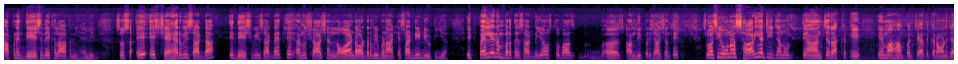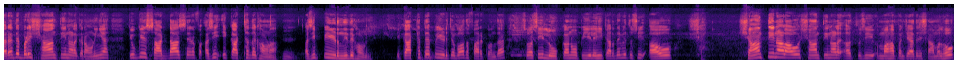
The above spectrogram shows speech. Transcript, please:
ਆਪਣੇ ਦੇਸ਼ ਦੇ ਖਿਲਾਫ ਨਹੀਂ ਹੈਗੇ। ਸੋ ਇਹ ਇਹ ਸ਼ਹਿਰ ਵੀ ਸਾਡਾ ਇਹ ਦੇਸ਼ ਵੀ ਸਾਡਾ ਇੱਥੇ ਅਨੁਸ਼ਾਸਨ ਲਾਅ ਐਂਡ ਆਰਡਰ ਵੀ ਬਣਾ ਕੇ ਸਾਡੀ ਡਿਊਟੀ ਆ। ਇੱਕ ਪਹਿਲੇ ਨੰਬਰ ਤੇ ਸਾਡੀ ਆ ਉਸ ਤੋਂ ਬਾਅਦ ਆਂਦੀ ਪ੍ਰਸ਼ਾਸਨ ਤੇ। ਸੋ ਅਸੀਂ ਉਹਨਾਂ ਸਾਰੀਆਂ ਚੀਜ਼ਾਂ ਨੂੰ ਧਿਆਨ 'ਚ ਰੱਖ ਕੇ ਇਹ ਮਹਾ ਪੰਚਾਇਤ ਕਰਾਉਣ ਜਾ ਰਹੇ ਹਾਂ ਤੇ ਬੜੀ ਸ਼ਾਂਤੀ ਨਾਲ ਕਰਾਉਣੀ ਆ ਕਿਉਂਕਿ ਸਾਡਾ ਸਿਰਫ ਅਸੀਂ ਇਕੱਠ ਦਿਖਾਉਣਾ ਅਸੀਂ ਭੀੜ ਨਹੀਂ ਦਿਖਾਉਣੀ। ਇਕੱਠ ਤੇ ਭੀੜ 'ਚ ਬਹੁਤ ਫ਼ਰਕ ਹੁੰਦਾ। ਸੋ ਅਸੀਂ ਲੋਕਾਂ ਨੂੰ ਅਪੀਲ ਇਹੀ ਕਰਦੇ ਵੀ ਤੁਸੀਂ ਆਓ ਸ਼ਾ- ਸ਼ਾਂਤੀ ਨਾਲ ਆਓ ਸ਼ਾਂਤੀ ਨਾਲ ਅ, ਤੁਸੀਂ ਮਹਾ ਪੰਚਾਇਤ 'ਚ ਸ਼ਾਮਲ ਹੋ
